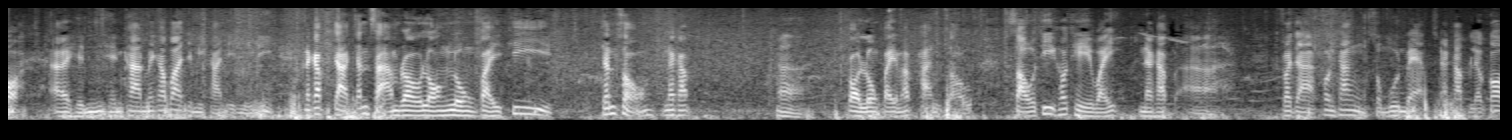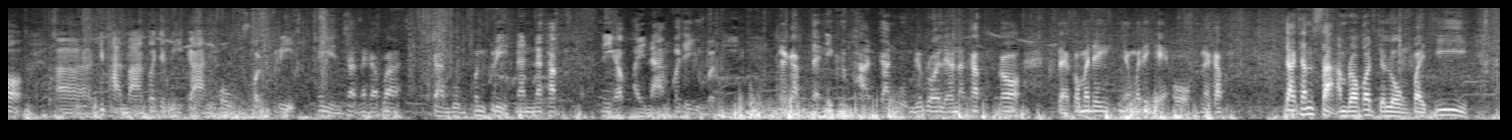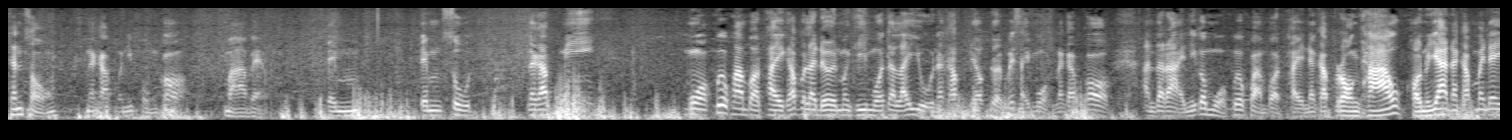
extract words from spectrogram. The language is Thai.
เห็นเห็นคานไหมครับว่าจะมีคานอินอยู่นี่นะครับจากชั้น 3 เราลองลงไปที่ชั้น2นะครับก่อนลงไปมาผ่านเสาเสาที่เขาเทไว้นะครับ ก็จะค่อนข้างสมบูรณ์แบบนะครับ แล้วก็ที่ผ่านมาก็จะมีการบ่มคอนกรีตให้เห็นชัดนะครับว่าการบ่มคอนกรีตนั้นนะครับนี่ครับไอ้น้ำก็จะอยู่แบบนี้นะครับ แต่นี่คือผ่านการบ่มเรียบร้อยแล้วนะครับ ก็แต่ก็ไม่ได้ยังไม่ได้แกะออกนะครับ จากชั้น 3 เราก็จะลงไปที่ชั้น2นะครับวันนี้ผมก็มาแบบเต็มเต็มสูตรนะครับมี หมวกเพื่อความปลอดภัยครับเวลาเดินบางทีมัวแต่ไลฟ์อยู่นะครับเดี๋ยวเกิดไม่ใส่หมวกนะครับ ก็อันตรายนี่ก็หมวกเพื่อความปลอดภัยนะครับ รองเท้าขออนุญาตนะครับไม่ได้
